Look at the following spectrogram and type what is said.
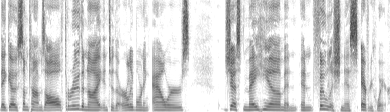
They go sometimes all through the night into the early morning hours just mayhem and, and foolishness everywhere.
